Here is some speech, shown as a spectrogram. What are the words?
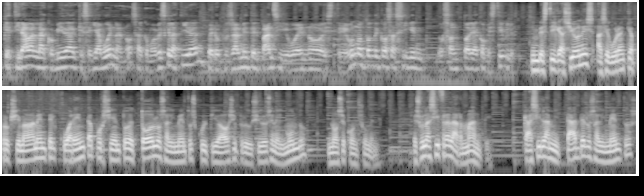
que tiraban la comida que seguía buena, ¿no? O sea, como ves que la tiran, pero pues realmente el pan sigue bueno, este, un montón de cosas siguen o son todavía comestibles. Investigaciones aseguran que aproximadamente el 40% de todos los alimentos cultivados y producidos en el mundo no se consumen. Es una cifra alarmante. Casi la mitad de los alimentos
